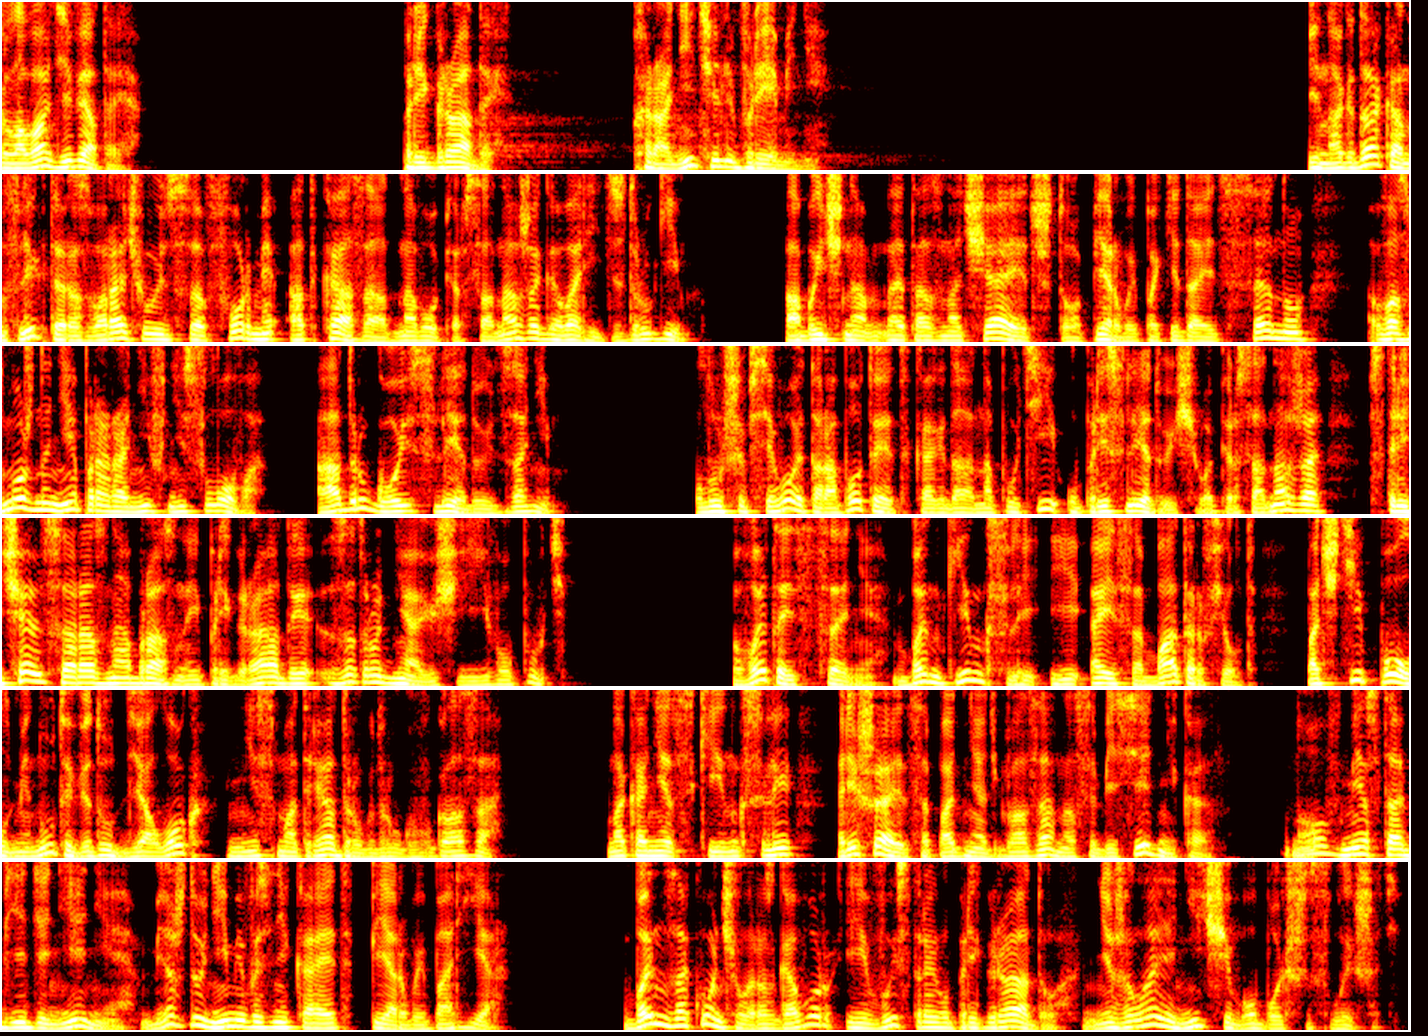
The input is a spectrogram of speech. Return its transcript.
Глава 9. Преграды. Хранитель времени. Иногда конфликты разворачиваются в форме отказа одного персонажа говорить с другим. Обычно это означает, что первый покидает сцену, возможно, не проронив ни слова, а другой следует за ним. Лучше всего это работает, когда на пути у преследующего персонажа встречаются разнообразные преграды, затрудняющие его путь. В этой сцене Бен Кингсли и Эйса Баттерфилд почти полминуты ведут диалог, не смотря друг другу в глаза. Наконец Кингсли решается поднять глаза на собеседника, но вместо объединения между ними возникает первый барьер – Бен закончил разговор и выстроил преграду, не желая ничего больше слышать.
